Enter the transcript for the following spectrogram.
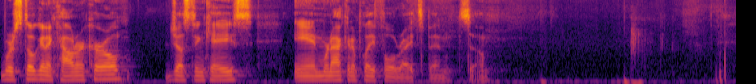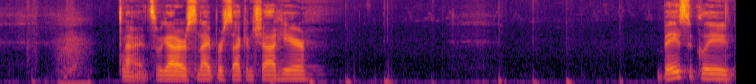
we're still going to counter curl just in case and we're not going to play full right spin. So, all right, so we got our sniper second shot here. Basically,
